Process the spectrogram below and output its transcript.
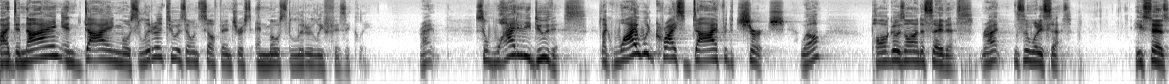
by denying and dying most literally to his own self interest and most literally physically, right? So, why did he do this? Like, why would Christ die for the church? Well, Paul goes on to say this, right? Listen to what he says. He says,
